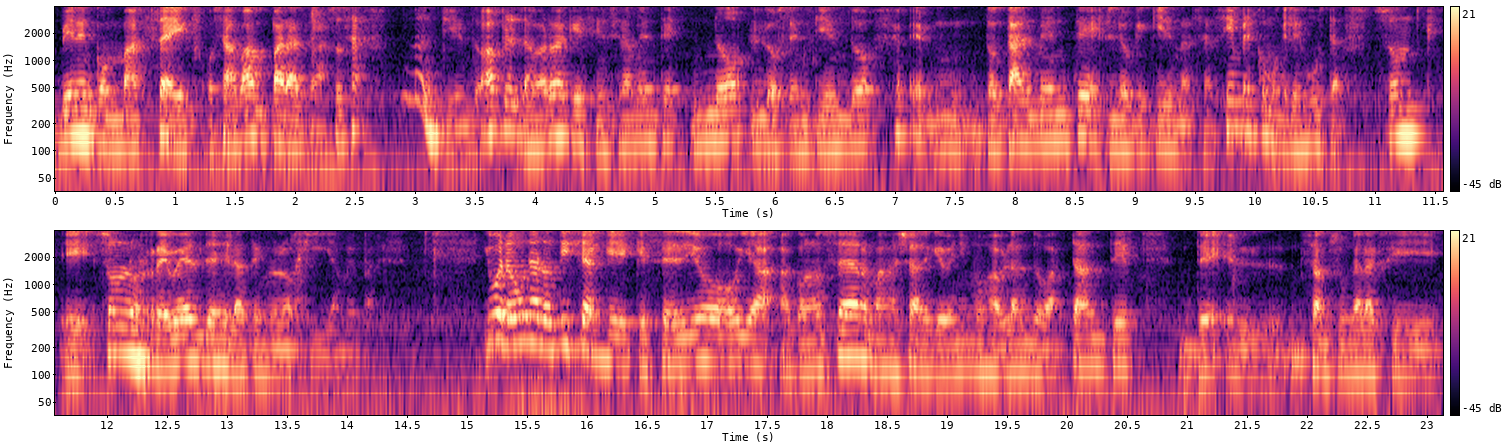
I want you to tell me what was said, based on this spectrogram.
vienen con MagSafe, o sea, van para atrás. O sea, no entiendo. Apple, la verdad que sinceramente no los entiendo eh, totalmente lo que quieren hacer. Siempre es como que les gusta. Son, eh, son los rebeldes de la tecnología, me parece. Y bueno, una noticia que, se dio hoy a, conocer, más allá de que venimos hablando bastante del Samsung Galaxy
